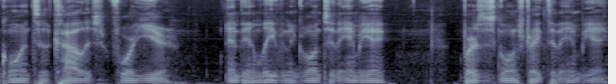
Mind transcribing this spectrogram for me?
going to college for a year and then leaving and going to the NBA versus going straight to the NBA.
